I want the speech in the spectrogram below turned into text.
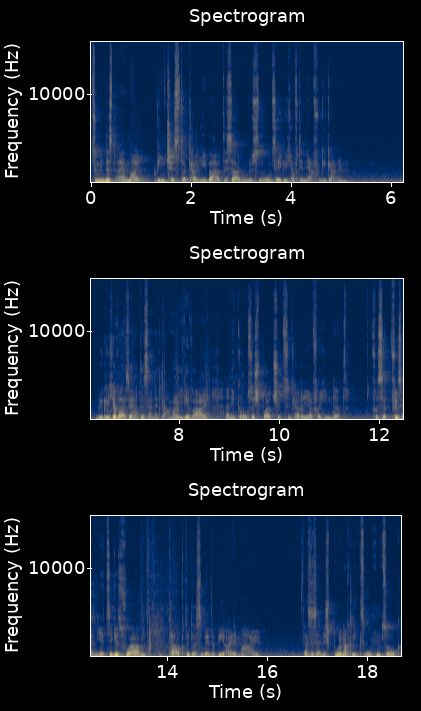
zumindest einmal Winchester-Kaliber hatte sagen müssen, unsäglich auf die Nerven gegangen. Möglicherweise hatte seine damalige Wahl eine große Sportschützenkarriere verhindert. Für sein jetziges Vorhaben taugte das Weatherby allemal. Dass es eine Spur nach links unten zog,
